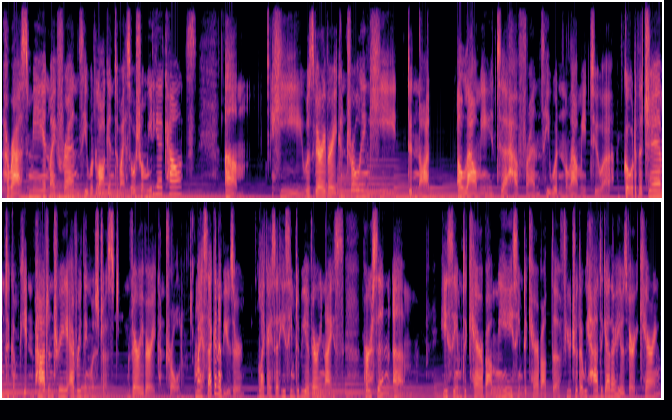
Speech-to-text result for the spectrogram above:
harass me and my friends. He would log into my social media accounts. Um, he was very, very controlling. He did not allow me to have friends. He wouldn't allow me to uh, go to the gym, to compete in pageantry. Everything was just very, very controlled. My second abuser, like I said, he seemed to be a very nice person. Um, he seemed to care about me. He seemed to care about the future that we had together. He was very caring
